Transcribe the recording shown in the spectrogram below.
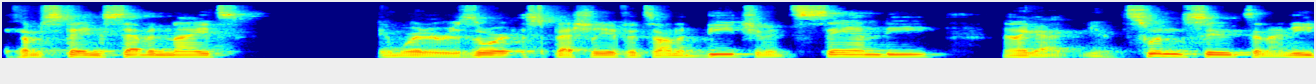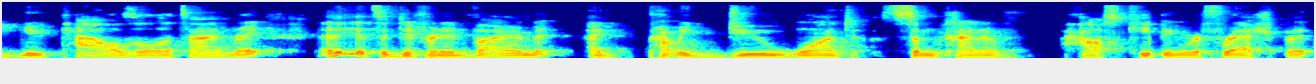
If I'm staying seven nights and we're at a resort, especially if it's on a beach and it's sandy, and I got you know, swimsuits and I need new towels all the time, right? I think it's a different environment. I probably do want some kind of housekeeping refresh, but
